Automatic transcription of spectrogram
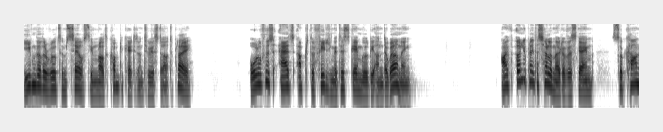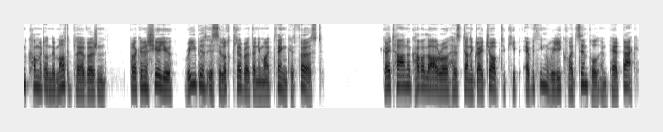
even though the rules themselves seem rather complicated until you start to play. All of this adds up to the feeling that this game will be underwhelming. I've only played the solo mode of this game, so can't comment on the multiplayer version, but I can assure you, Rebis is a lot cleverer than you might think at first. Gaetano Cavallaro has done a great job to keep everything really quite simple and pared back.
